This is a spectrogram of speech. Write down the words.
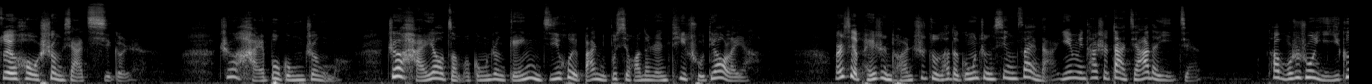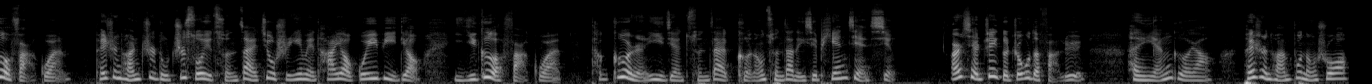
最后剩下七个人，这还不公正吗？这还要怎么公正？给你机会把你不喜欢的人剔除掉了呀？而且陪审团制度它的公正性在哪？因为它是大家的意见，它不是说一个法官。陪审团制度之所以存在，就是因为它要规避掉一个法官他个人意见存在可能存在的一些偏见性。而且这个州的法律很严格呀，陪审团不能说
